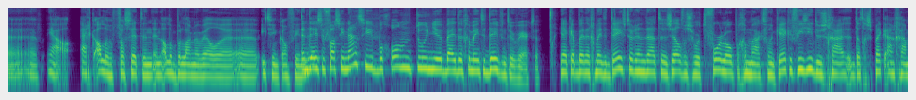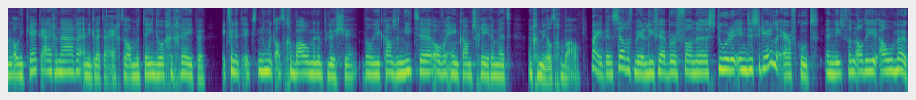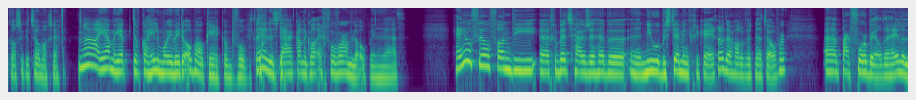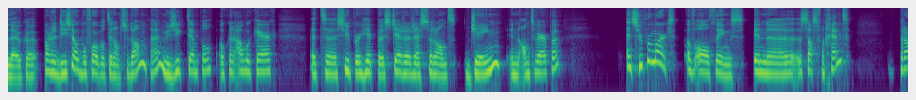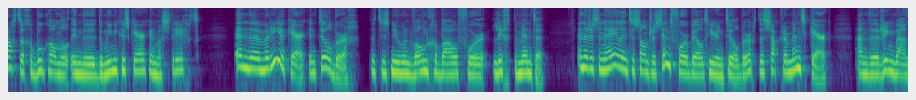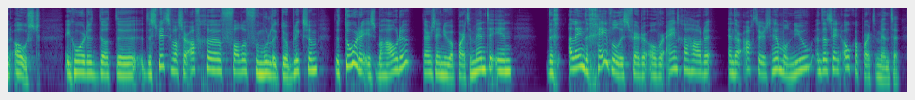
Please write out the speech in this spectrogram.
ja, eigenlijk alle facetten en alle belangen wel uh, iets in kan vinden. En deze fascinatie begon toen je bij de gemeente Deventer werkte? Ja, ik heb bij de gemeente Deventer inderdaad zelf een soort voorloper gemaakt van een kerkenvisie. Dus ga dat gesprek aangaan met al die kerkeigenaren. En ik werd daar echt wel meteen door gegrepen. Ik, vind het, ik noem het altijd gebouwen met een plusje. Wil, je kan ze niet uh, over één kam scheren met een gemiddeld gebouw. Maar je bent zelf meer liefhebber van uh, stoere industriële erfgoed. En niet van al die oude meuk, als ik het zo mag zeggen. Nou ja, maar je hebt ook al hele mooie wederopbouwkerken bijvoorbeeld. Hè? dus daar kan ik wel echt voor warm lopen, inderdaad. Heel veel van die uh, gebedshuizen hebben een nieuwe bestemming gekregen. Daar hadden we het net over. een paar voorbeelden, hele leuke. Paradiso bijvoorbeeld in Amsterdam. Hè? Muziektempel, ook een oude kerk het uh, superhippe sterrenrestaurant Jane in Antwerpen. En supermarkt, of all things, in uh, Sas van Gent. Prachtige boekhandel in de Dominicuskerk in Maastricht. En de Mariakerk in Tilburg. Dat is nu een woongebouw voor lichtdementen. En er is een heel interessant recent voorbeeld hier in Tilburg. De Sacramentskerk aan de Ringbaan Oost. Ik hoorde dat de, de spits was er afgevallen, vermoedelijk door bliksem. De toren is behouden, daar zijn nu appartementen in. De, alleen de gevel is verder overeind gehouden en daarachter is helemaal nieuw. En dat zijn ook appartementen.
